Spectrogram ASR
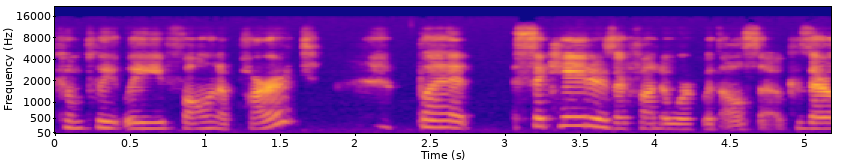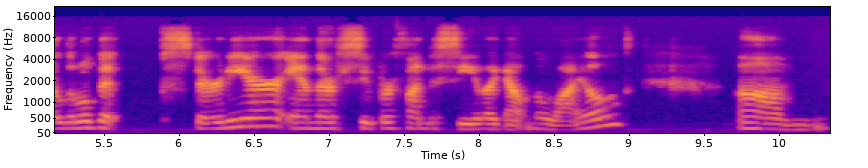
completely fallen apart. But cicadas are fun to work with also because they're a little bit sturdier and they're super fun to see like out in the wild. Um,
